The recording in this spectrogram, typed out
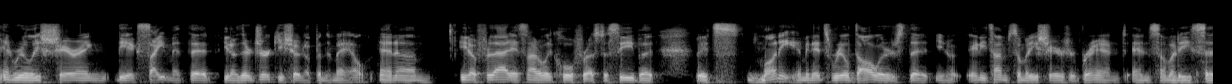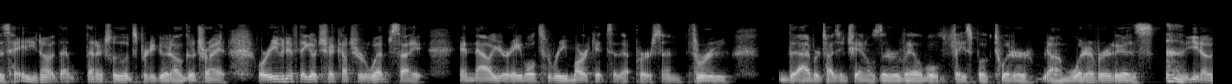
and really sharing the excitement that, you know, their jerky showed up in the mail. And um you know, for that, it's not really cool for us to see, but it's money. I mean, it's real dollars that, you know, anytime somebody shares your brand and somebody says, Hey, you know, that, that actually looks pretty good. I'll go try it. Or even if they go check out your website and now you're able to remarket to that person through the advertising channels that are available facebook twitter um, whatever it is you know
